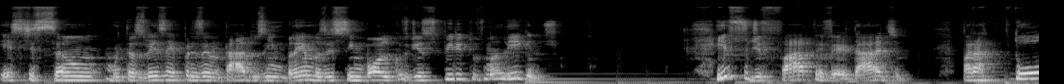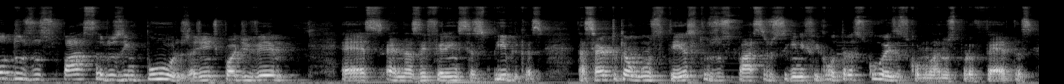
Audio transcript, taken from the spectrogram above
estes são muitas vezes representados em emblemas e simbólicos de espíritos malignos. Isso de fato é verdade para todos os pássaros impuros. A gente pode ver é, é, nas referências bíblicas, tá certo que alguns textos os pássaros significam outras coisas, como lá nos profetas,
